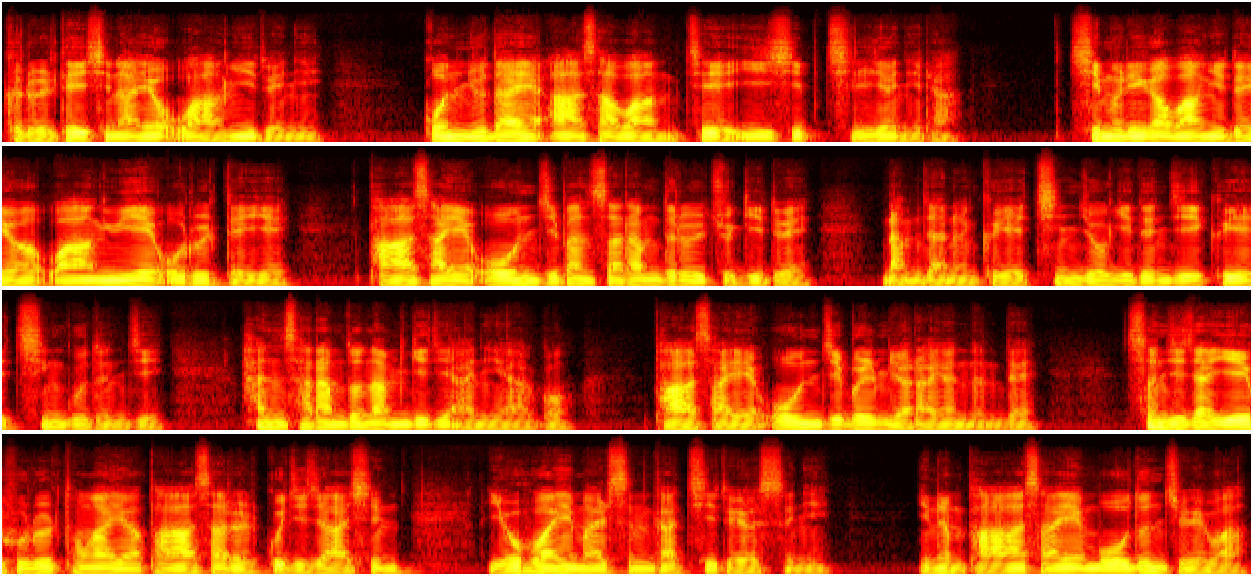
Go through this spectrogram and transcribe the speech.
그를 대신하여 왕이 되니 곧 유다의 아사 왕 제27년이라. 시므리가 왕이 되어 왕위에 오를 때에 바사의 온 집안 사람들을 죽이되 남자는 그의 친족이든지 그의 친구든지 한 사람도 남기지 아니하고 바사의 온 집을 멸하였는데 선지자 예후를 통하여 바사를 꾸짖어 하신 여호와의 말씀 같이 되었으니 이는 바사의 모든 죄와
